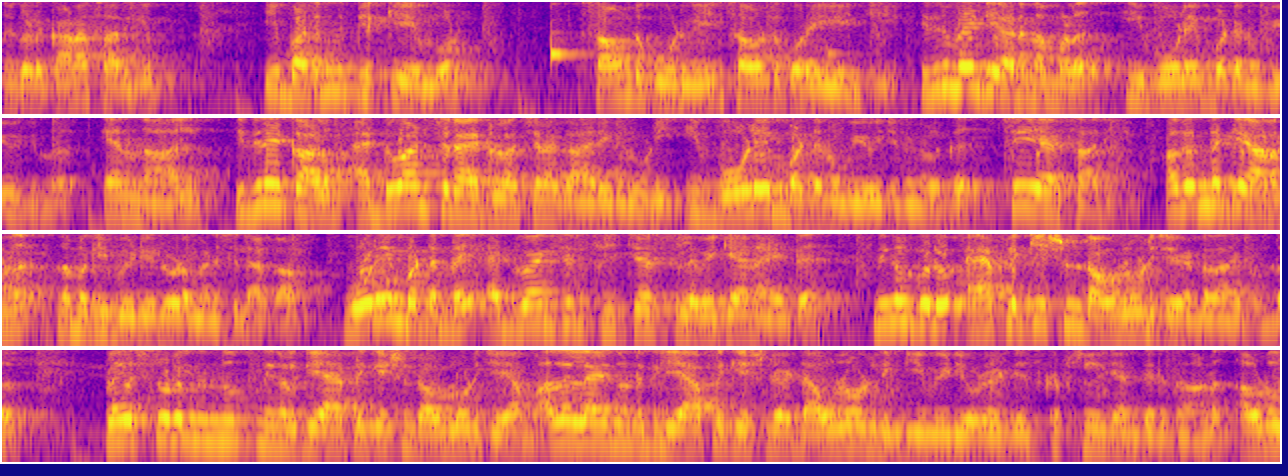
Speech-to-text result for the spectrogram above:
നിങ്ങൾക്ക് കാണാൻ സാധിക്കും. ഈ ബട്ടൺ ക്ലിക്ക് ചെയ്യുമ്പോൾ സൗണ്ട് കൂടുകയും സൗണ്ട് കുറയുകയും ചെയ്യും. ഇതിനു വേണ്ടിയാണ് നമ്മൾ ഈ വോളിയം ബട്ടൺ ഉപയോഗിക്കുന്നത്. എന്നാൽ ഇതിനേക്കാളും അഡ്വാൻസ്ഡ് ആയിട്ടുള്ള ചില കാര്യങ്ങൾ കൂടി ഈ വോളിയം ബട്ടൺ ഉപയോഗിച്ച് നിങ്ങൾക്ക് ചെയ്യാൻ സാധിക്കും. അതെന്തൊക്കെയാണെന്ന് നമുക്ക് ഈ വീഡിയോയിലൂടെ മനസ്സിലാക്കാം. വോളിയം ബട്ടന്റെ അഡ്വാൻസ്ഡ് ഫീച്ചേഴ്സ് ലഭിക്കാനായിട്ട് നിങ്ങൾക്കൊരു ആപ്ലിക്കേഷൻ ഡൗൺലോഡ് ചെയ്യേണ്ടതായിട്ടുണ്ട്. പ്ലേ സ്റ്റോറിൽ നിന്നും നിങ്ങൾക്ക് ഈ ആപ്ലിക്കേഷൻ ഡൗൺലോഡ് ചെയ്യാം. അതല്ല എന്നുണ്ടെങ്കിൽ ഈ ആപ്ലിക്കേഷന്റെ ഡൗൺലോഡ് ലിങ്ക് ഈ വീഡിയോയുടെ ഡിസ്ക്രിപ്ഷനിൽ ഞാൻ തരുന്നതാണ്. അവിടെ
